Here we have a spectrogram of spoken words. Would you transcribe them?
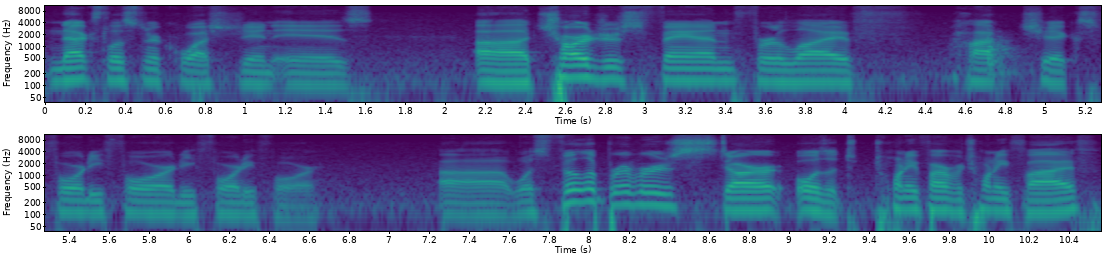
next listener question is, uh, Chargers fan for life, hot chicks 44 to 44. Uh, was Philip Rivers start? What was it 25 or 25?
